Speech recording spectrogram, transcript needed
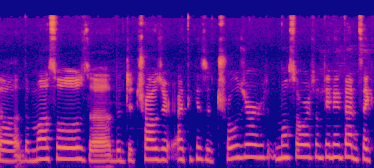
the the muscles, uh, the detrusor. I think it's a trousers muscle or something like that. It's like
